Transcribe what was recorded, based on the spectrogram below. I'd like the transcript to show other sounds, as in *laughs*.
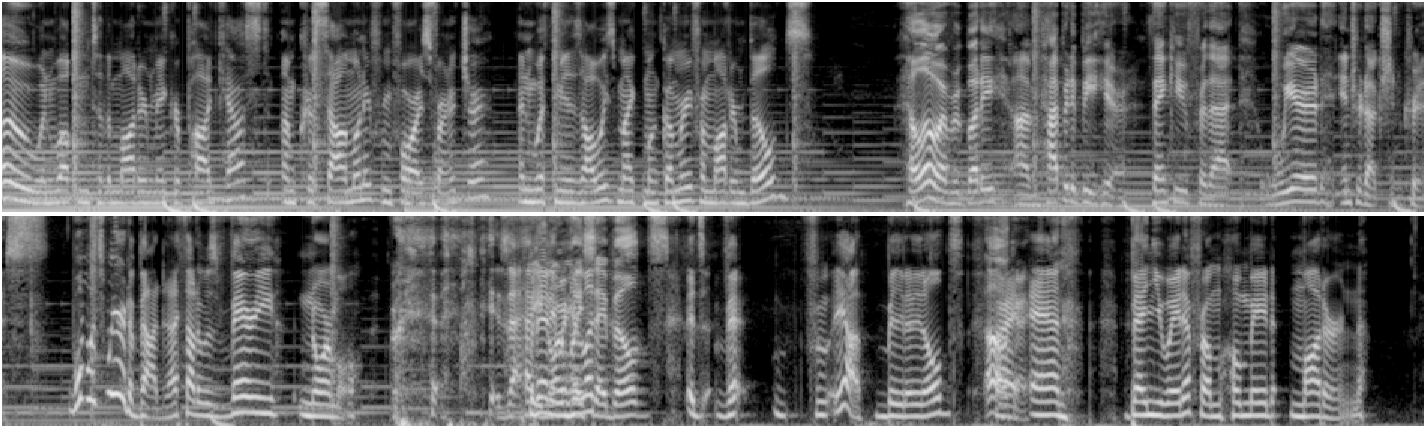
Hello, and welcome to the Modern Maker Podcast. I'm Chris Salamone from Four Eyes Furniture, and with me, as always, Mike Montgomery from Modern Builds. Hello, everybody. I'm happy to be here. Thank you for that weird introduction, Chris. What was weird about it? I thought it was very normal. *laughs* Is that how But you anyway, normally say builds? It's very, from, yeah, builds. Oh, All right, okay. and *laughs* Ben Uyeda from Homemade Modern.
